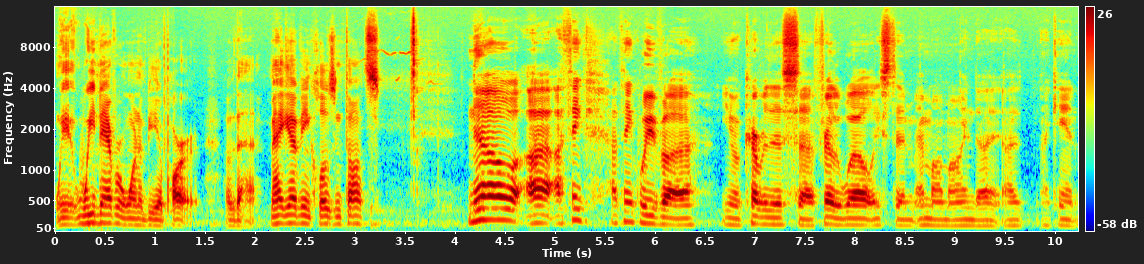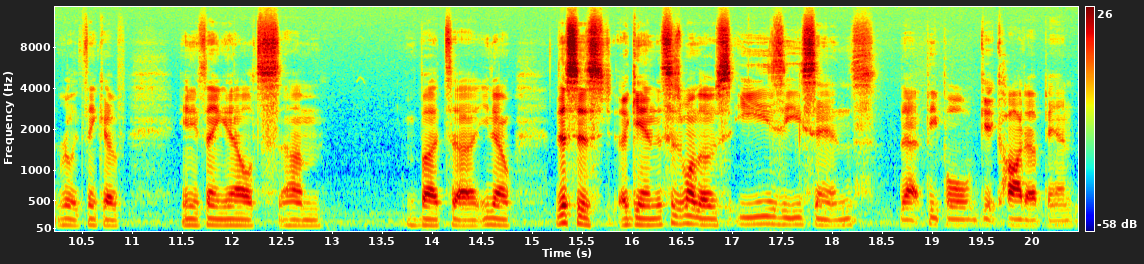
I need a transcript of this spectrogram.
We, we never want to be a part of that. Matt, you have any closing thoughts? No, uh, I think I think we've uh, you know covered this uh, fairly well, at least in, in my mind. I, I, I can't really think of anything else. Um, but uh, you know, this is again, this is one of those easy sins that people get caught up in,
